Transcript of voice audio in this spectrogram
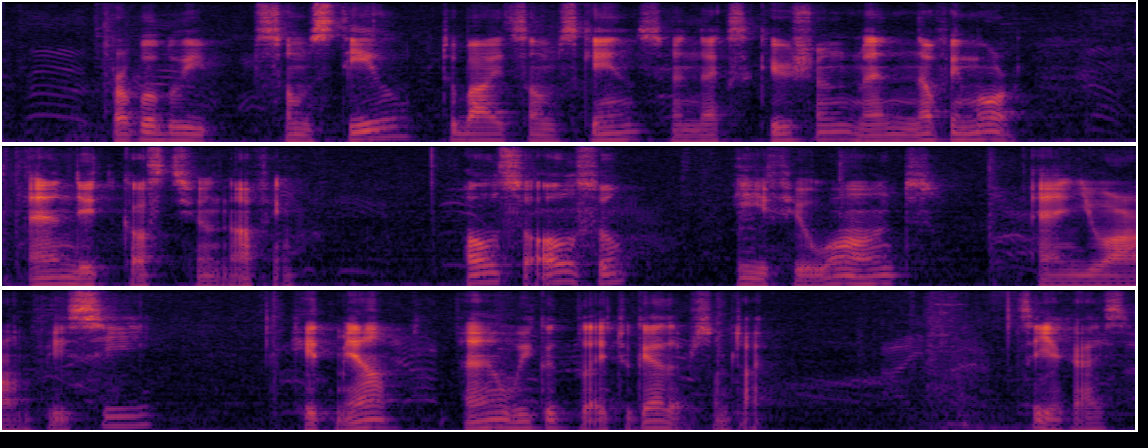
probably some steel to buy some skins and execution and nothing more. And it costs you nothing. Also, also, if you want and you are on PC, hit me up and we could play together sometime. See you guys.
